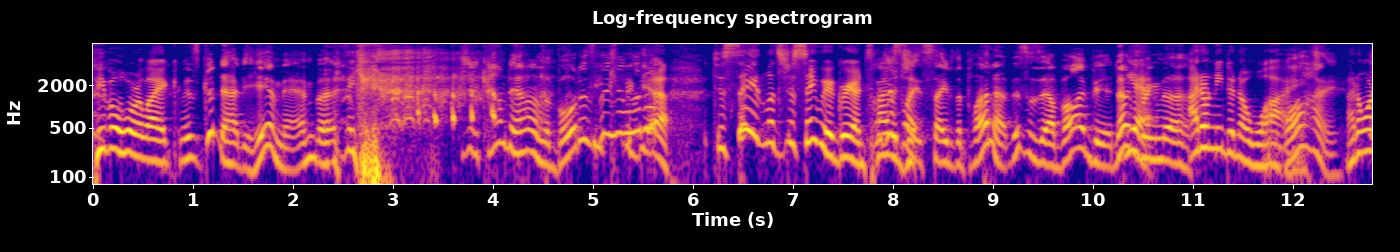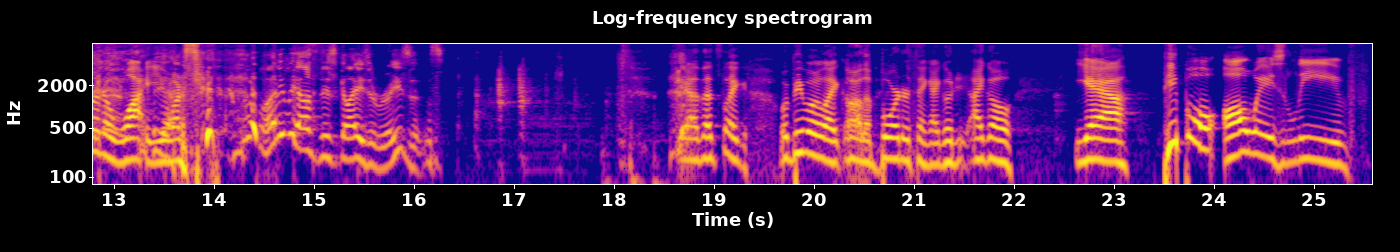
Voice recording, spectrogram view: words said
people who are like, It's good to have you here, man, but You calm down on the borders thing a little? yeah, just say. Let's just say we agree on We climate just like change. save the planet. This is our vibe here. Don't Yeah, bring the. I don't need to know why. Why? I don't want to know why you Yeah. want to say that. Why did we ask this guy his reasons? yeah, that's like when people are like, "Oh, the border thing." I go, I go, yeah. People always leave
